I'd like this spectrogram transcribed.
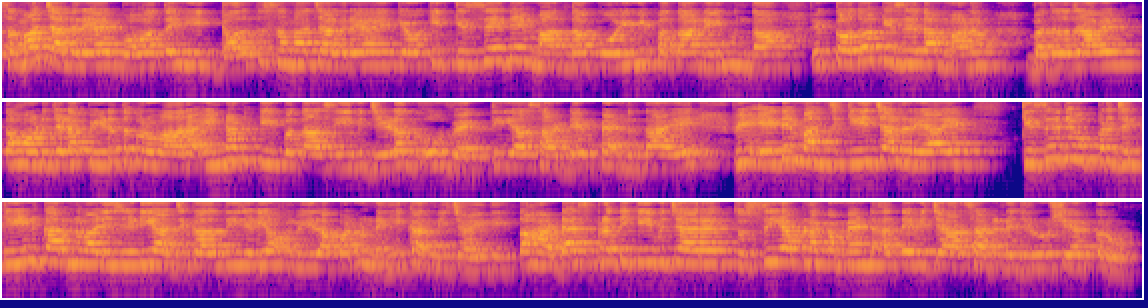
ਸਮਾਂ ਚੱਲ ਰਿਹਾ ਹੈ, ਬਹੁਤ ਹੀ ਗਲਤ ਸਮਾਂ ਚੱਲ ਰਿਹਾ ਹੈ ਕਿਉਂਕਿ ਕਿਸੇ ਦੇ ਮਨ ਦਾ ਕੋਈ ਵੀ ਪਤਾ ਨਹੀਂ ਹੁੰਦਾ ਕਿ ਕਦੋਂ ਕਿਸੇ ਦਾ ਮਨ ਬਦਲ ਜਾਵੇ। ਤਾਂ ਹੁਣ ਜਿਹੜਾ ਪੀੜਤ ਪਰਿਵਾਰ ਆ, ਇਹਨਾਂ ਨੂੰ ਕੀ ਪਤਾ ਸੀ ਵੀ ਜਿਹੜਾ ਉਹ ਵਿਅਕਤੀ ਆ ਸਾਡੇ ਪਿੰਡ ਦਾ ਏ, ਵੀ ਇਹਦੇ ਮਨ 'ਚ ਕੀ ਚੱਲ ਰਿਹਾ ਏ? ਕਿਸੇ ਦੇ ਉੱਪਰ ਯਕੀਨ ਕਰਨ ਵਾਲੀ ਜਿਹੜੀ ਅੱਜ ਕੱਲ ਦੀ ਜਿਹੜੀ ਆ ਉਮੀਦ ਆਪਾਂ ਨੂੰ ਨਹੀਂ ਕਰਨੀ ਚਾਹੀਦੀ। ਤੁਹਾਡਾ ਇਸ ਪ੍ਰਤੀ ਕੀ ਵਿਚਾਰ ਹੈ? ਤੁਸੀਂ ਆਪਣਾ ਕਮੈਂਟ ਅਤੇ ਵਿਚਾਰ ਸਾਡੇ ਨਾਲ ਜਰੂਰ ਸ਼ੇਅਰ ਕਰੋ।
